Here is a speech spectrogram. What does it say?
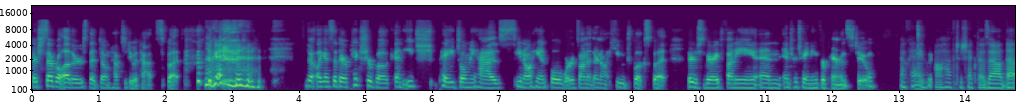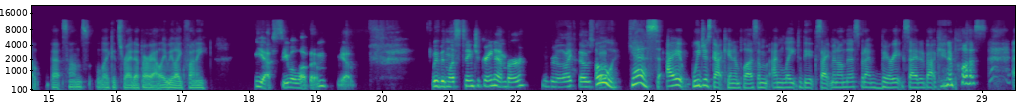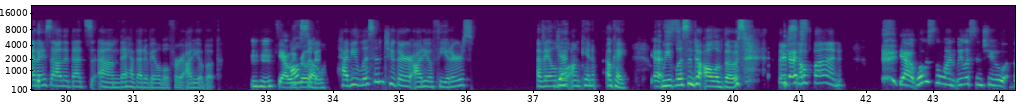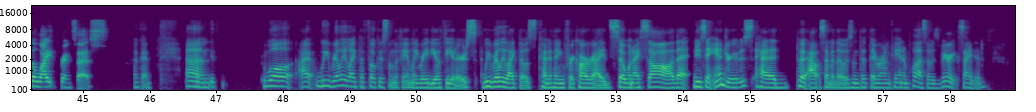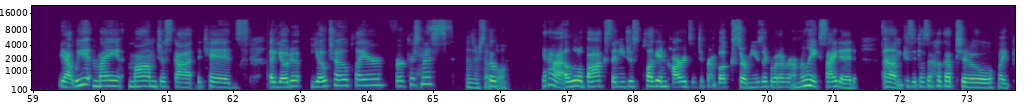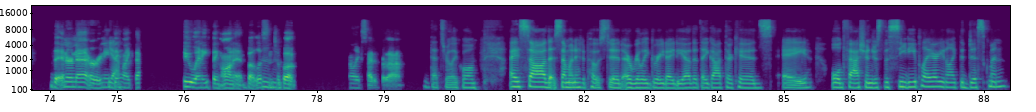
there's several others that don't have to do with hats, but okay. like I said, they're a picture book, and each page only has you know a handful of words on it. They're not huge books, but they're just very funny and entertaining for parents too. Okay, I'll have to check those out. That that sounds like it's right up our alley. We like funny. Yes, you will love them. Yeah. We've been listening to Green Ember. We really like those. Books. Oh yes, I we just got Canon Plus. I'm I'm late to the excitement on this, but I'm very excited about Canon Plus. Plus, and I saw that that's um they have that available for audiobook. Mm-hmm. Yeah. We also, really been- have you listened to their audio theaters available on Canon? Okay. Yes. We've listened to all of those. They're yes. so fun. Yeah. What was the one we listened to? The Light Princess. Okay. Um, well, I, we really like the focus on the family radio theaters. We really like those kind of thing for car rides. So when I saw that New St. Andrews had put out some of those and that they were on Canon Plus, I was very excited. Yeah, we my mom just got the kids a Yoda Yoto player for Christmas. Those are so, so cool. Yeah, a little box and you just plug in cards of different books or music or whatever. I'm really excited um because it doesn't hook up to like the internet or anything yeah. like that do anything on it but listen mm-hmm. to books. I'm really excited for that. That's really cool. I saw that someone had posted a really great idea that they got their kids a old fashioned just the CD player, you know, like the Discman,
